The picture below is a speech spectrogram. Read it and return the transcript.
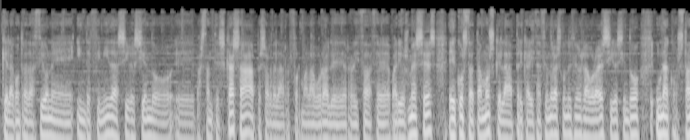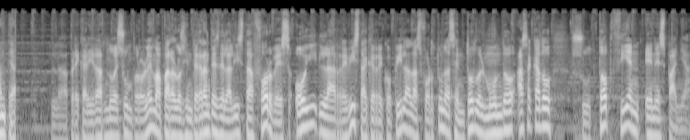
que la contratación eh, indefinida sigue siendo eh, bastante escasa a pesar de la reforma laboral eh, realizada hace varios meses, constatamos que la precarización de las condiciones laborales sigue siendo una constante. La precariedad no es un problema para los integrantes de la lista Forbes. Hoy la revista que recopila las fortunas en todo el mundo ha sacado su top 100 en España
